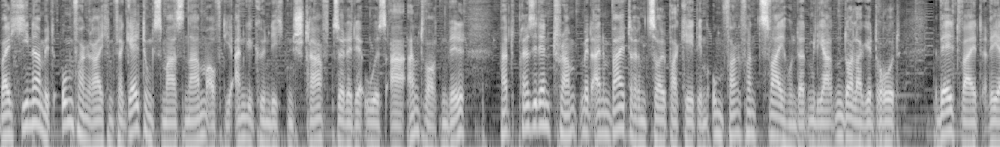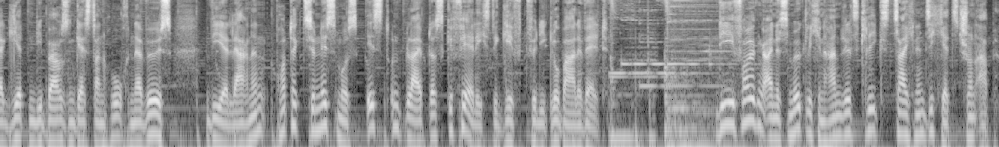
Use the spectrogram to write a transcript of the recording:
Weil China mit umfangreichen Vergeltungsmaßnahmen auf die angekündigten Strafzölle der USA antworten will, hat Präsident Trump mit einem weiteren Zollpaket im Umfang von 200 Milliarden Dollar gedroht. Weltweit reagierten die Börsen gestern hoch nervös. Wir lernen, Protektionismus ist und bleibt das gefährlichste Gift für die globale Welt. Die Folgen eines möglichen Handelskriegs zeichnen sich jetzt schon ab.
